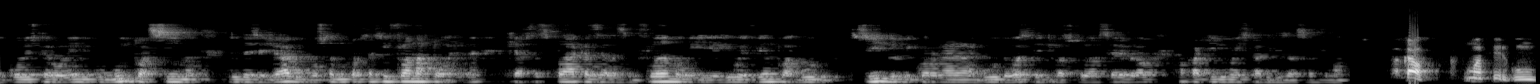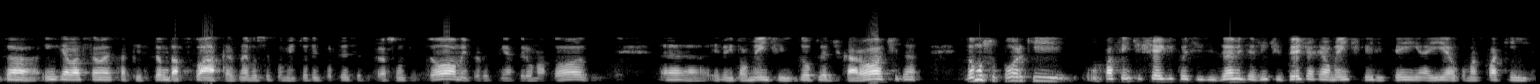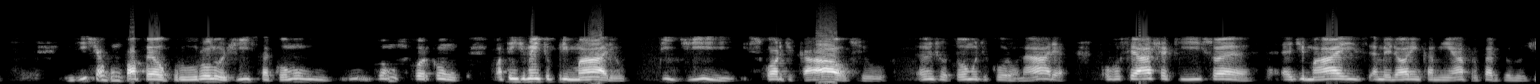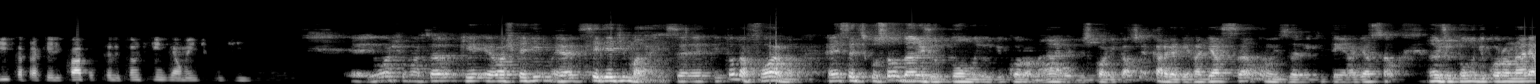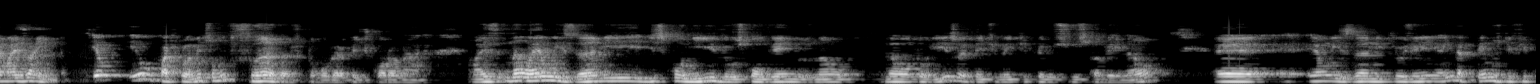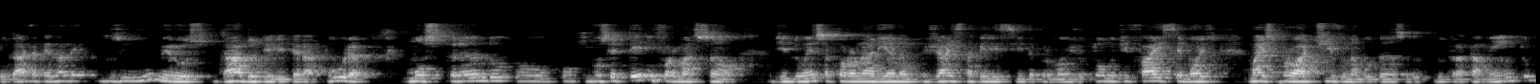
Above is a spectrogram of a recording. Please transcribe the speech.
colesterolêmico muito acima do desejável, mostrando um processo inflamatório, né? que essas placas elas inflamam e, e o evento agudo, síndrome coronária aguda ou acidente vascular cerebral, a partir de uma estabilização de uma. Cal, uma pergunta em relação a essa questão das placas, né? Você comentou da importância do ultrassom de abdômen para ver se tem ateromatose, uh, eventualmente Doppler de carótida. Vamos supor que o paciente chegue com esses exames e a gente veja realmente que ele tem aí algumas plaquinhas. Existe algum papel para o urologista, como, vamos supor, com um atendimento primário, pedir score de cálcio, angiotomo de coronária? Ou você acha que isso é, é demais, é melhor encaminhar para o cardiologista para que ele faça a seleção de quem realmente precisa? É, eu acho, Marcelo, que eu acho que é, é, seria demais. De toda forma, essa discussão da angiotomo de coronária, de score de cálcio, é carga de radiação, é um exame que tem radiação, angiotomo de coronária mais ainda. Eu, eu, particularmente, sou muito fã da angiotomografia de coronária, mas não é um exame disponível, os convênios não, não autorizam, evidentemente pelo SUS também não. É, é um exame que hoje ainda temos dificuldades, apesar de, dos inúmeros dados de literatura mostrando o, o que você ter informação de doença coronariana já estabelecida por um angiotomo te faz ser mais, mais proativo na mudança do, do tratamento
